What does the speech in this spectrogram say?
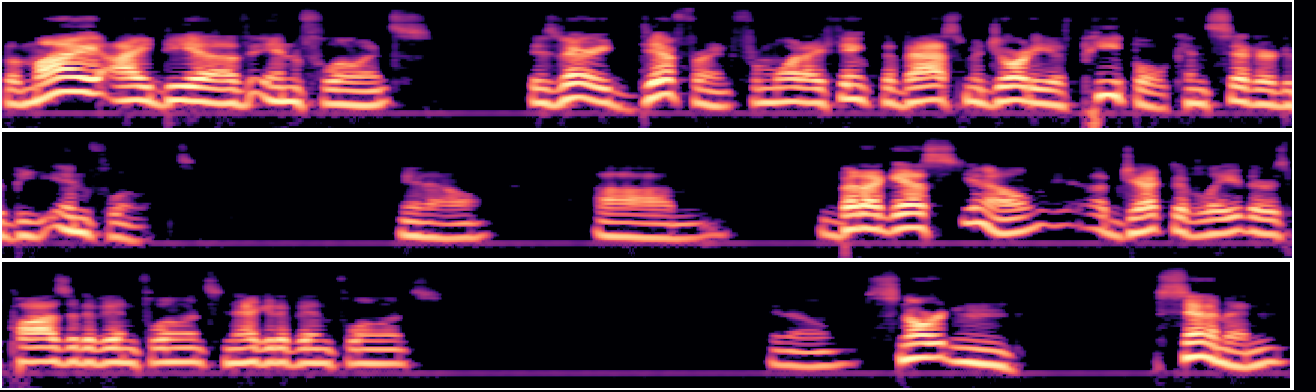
But my idea of influence is very different from what I think the vast majority of people consider to be influence. You know, um, but I guess, you know, objectively, there's positive influence, negative influence. You know, snorting cinnamon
